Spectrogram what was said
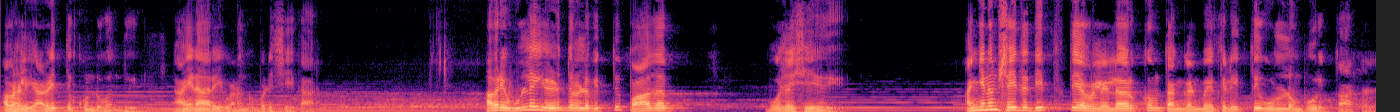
அவர்களை அழைத்து கொண்டு வந்து நாயனாரை வணங்கும்படி செய்தார். அவரை உள்ளே எழுந்துருளவித்து பாத பூஜை செய்து அங்கனம் செய்த தீர்த்தத்தை அவர்கள் எல்லாருக்கும் தங்கள் மேல் தெளித்து உள்ளும் பூரித்தார்கள்.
